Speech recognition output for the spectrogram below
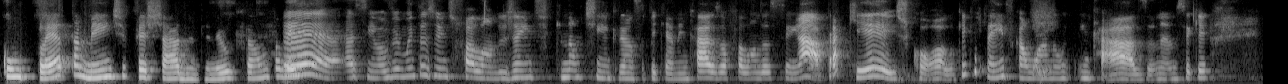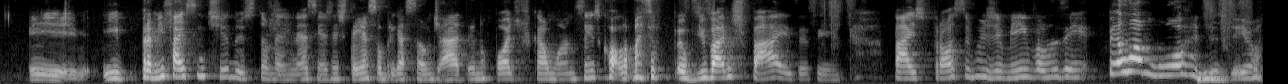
completamente fechado, entendeu? Então, talvez... É, assim, eu ouvi muita gente falando, gente que não tinha criança pequena em casa, falando assim, ah, para que escola? O que, que tem ficar um ano em casa, né? Não sei o quê. E, e para mim faz sentido isso também, né? Assim, a gente tem essa obrigação de, ah, não pode ficar um ano sem escola, mas eu, eu vi vários pais, assim, pais próximos de mim falando assim, pelo amor de Deus,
